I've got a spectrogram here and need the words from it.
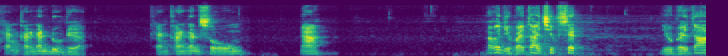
แข่งขันกันดูเดือด แข่งขันกันสูงนะแล้วก็อยู่ภายใต้ชิปเซ็ตอยู่ภายใต้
